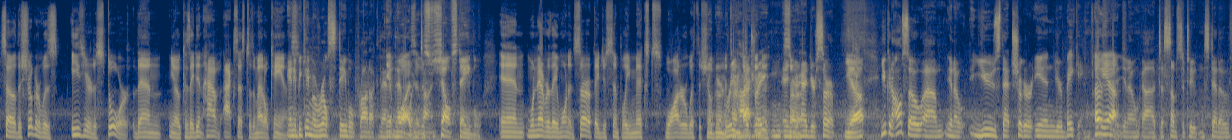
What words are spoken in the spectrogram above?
So the sugar was easier to store than you know because they didn't have access to the metal cans. And it became a real stable product then. It was. It was shelf stable. And whenever they wanted syrup, they just simply mixed water with the sugar and rehydrate, and, and you had your syrup. Yeah. You can also, um, you know, use that sugar in your baking. Oh if, yeah. You know, uh, to substitute instead of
